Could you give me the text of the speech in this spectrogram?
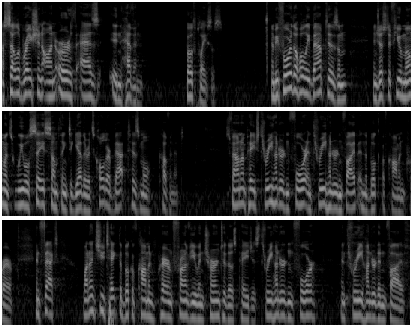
a celebration on earth as in heaven, both places. And before the holy baptism, in just a few moments, we will say something together. It's called our baptismal covenant. It's found on page 304 and 305 in the Book of Common Prayer. In fact, why don't you take the Book of Common Prayer in front of you and turn to those pages, 304 and 305.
